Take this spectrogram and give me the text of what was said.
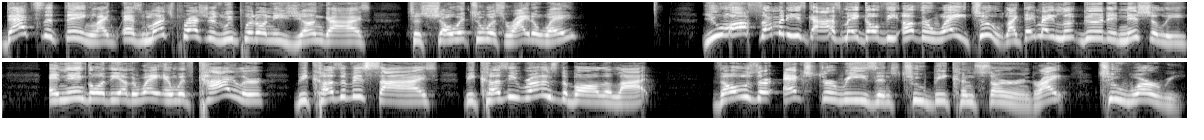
That's the thing. Like, as much pressure as we put on these young guys to show it to us right away, you all some of these guys may go the other way too. Like they may look good initially and then go the other way. And with Kyler, because of his size, because he runs the ball a lot, those are extra reasons to be concerned, right? To worry.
